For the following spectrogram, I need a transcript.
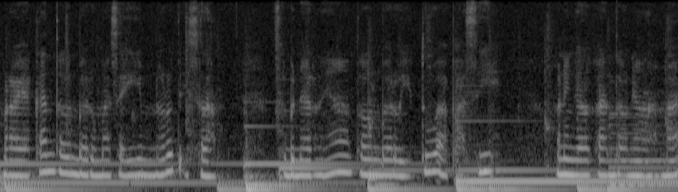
merayakan tahun baru masehi menurut Islam. Sebenarnya tahun baru itu apa sih? Meninggalkan tahun yang lama?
